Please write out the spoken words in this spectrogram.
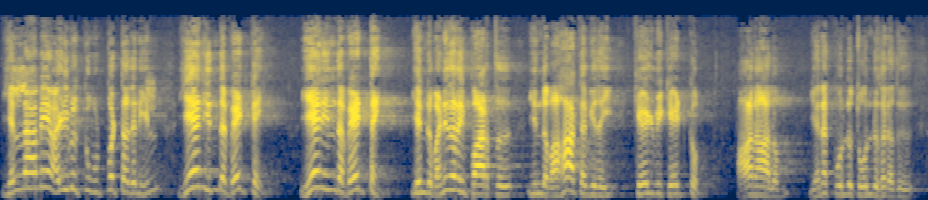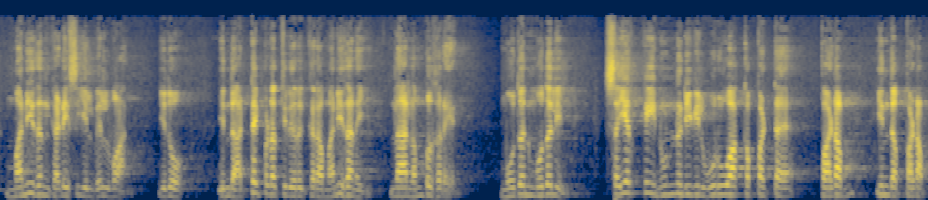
எல்லாமே அழிவுக்கு உட்பட்டதெனில் ஏன் இந்த வேட்கை ஏன் இந்த வேட்டை? என்று மனிதனை பார்த்து இந்த மகா கவிதை கேள்வி கேட்கும். ஆனாலும் எனக்கு ஒன்று தோன்றுகிறது மனிதன் கடைசியில் வெல்வான். இதோ இந்த அட்டைப்படத்தில் இருக்கிற மனிதனை நான் நம்புகிறேன். முதன் முதலில் செயற்கை நுண்ணறிவில் உருவாக்கப்பட்ட படம் இந்த படம்.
